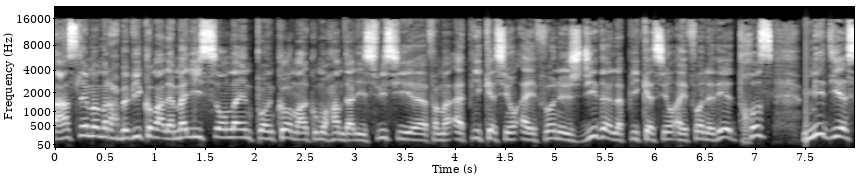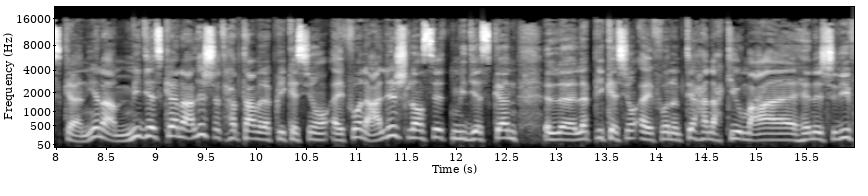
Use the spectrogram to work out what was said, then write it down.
عسلامة مرحبا بكم على ماليس online point com معكم محمد علي السويسي فما application iPhone جديدة ال application iPhone هذه تخص Mediascan يا نعم Mediascan علاش تحب تعمل application iPhone علاش lancer ت Mediascan ال application iPhone نتاعها نحكيو مع هنا شريف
